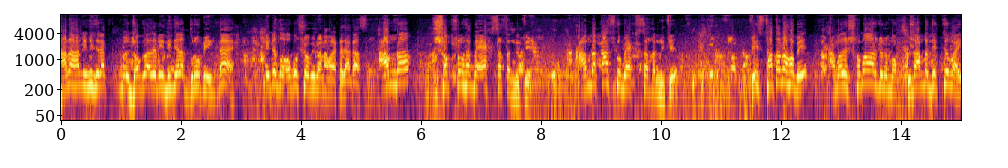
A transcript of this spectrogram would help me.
হানাহানি, নিজেরা ঝগড়াঝাড়ি নিজেরা গ্রুপিং হ্যাঁ? এটা তো অবশ্যই অভিমান আমার একটা জায়গা আছে। আমরা সবসময় থাকবে এক ছাতার নিচে আমরা কাজ করব এক ছাতার নিচে যে ছাতাটা হবে, আমাদের সবার জন্য। কিন্তু আমরা দেখতে পাই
